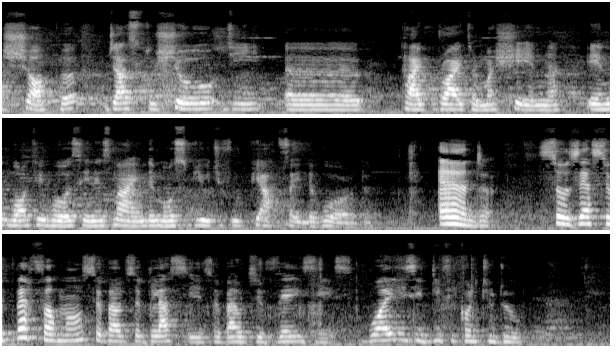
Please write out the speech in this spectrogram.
shop just to show the typewriter machine in what it was in his mind, the most beautiful piazza in the world. And so there's a performance about the glasses, about the vases. Why is it difficult to do?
